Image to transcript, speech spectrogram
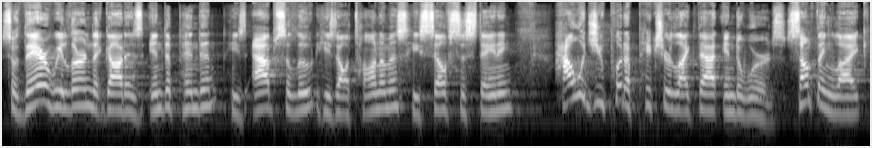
So, there we learn that God is independent, He's absolute, He's autonomous, He's self sustaining. How would you put a picture like that into words? Something like,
